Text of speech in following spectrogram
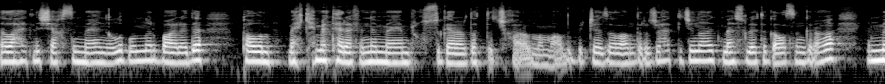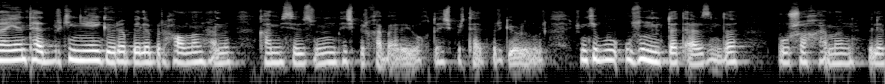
səlahiyyətli şəxsi müəyyən olub, onlar barədə tutalım məhkəmə tərəfindən müəyyən bir xüsusi qərardat da çıxarılmamalıdır, bir cəzalandırıcı, hətta cinayət məsuliyyəti qalsın qırağa. Yəni müəyyən tədbir ki, niyə görə belə bir haldan həmin komissiya üzvünün heç bir xəbəri yoxdur, heç bir tədbir görülmür. Çünki bu uzun müddət ərzində bu uşaq həmin belə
